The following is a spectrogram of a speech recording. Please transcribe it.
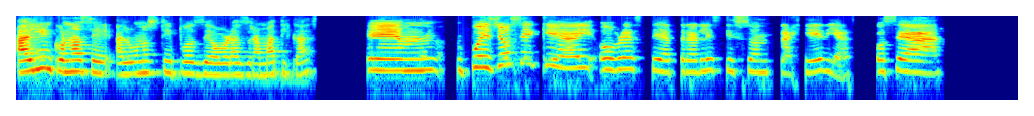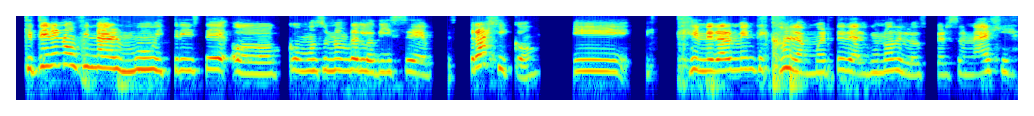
¿alguien conoce algunos tipos de obras dramáticas? Em, pues yo sé que hay obras teatrales que son tragedias, o sea, que tienen un final muy triste o como su nombre lo dice, pues, trágico y generalmente con la muerte de alguno de los personajes.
